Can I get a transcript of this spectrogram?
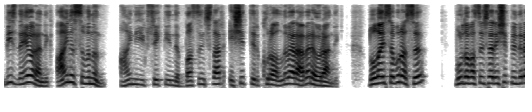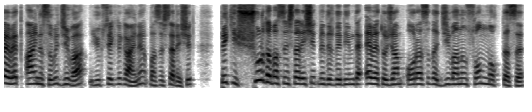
biz neyi öğrendik? Aynı sıvının aynı yüksekliğinde basınçlar eşittir kuralını beraber öğrendik. Dolayısıyla burası burada basınçlar eşit midir? Evet aynı sıvı civa yükseklik aynı basınçlar eşit. Peki şurada basınçlar eşit midir dediğimde evet hocam orası da civanın son noktası.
